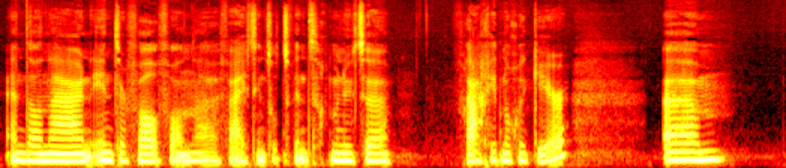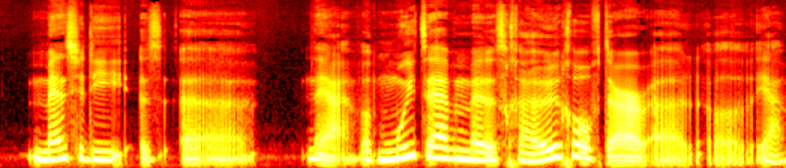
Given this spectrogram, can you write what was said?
En dan na een interval van uh, 15 tot 20 minuten vraag je het nog een keer. Um, mensen die uh, nou ja, wat moeite hebben met het geheugen of daar ja,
